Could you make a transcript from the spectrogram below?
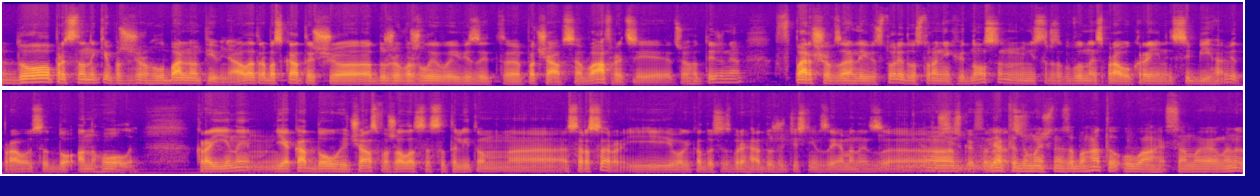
до представників першу чергу глобального півдня. Але треба сказати, що дуже важливий візит е, почався в Африці цього тижня. Вперше, взагалі, в історії двосторонніх відносин міністр закордонних справ України Сибіга відправився до Анголи. Країни, яка довгий час вважалася сателітом е, СРСР, і яка досі зберігає дуже тісні взаємини з е, Російською Федерацією. Як ти думаєш, не забагато уваги? Саме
